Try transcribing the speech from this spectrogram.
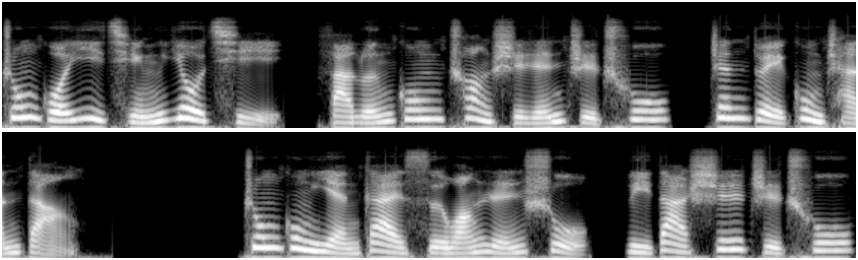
中国疫情又起，法轮功创始人指出，针对共产党，中共掩盖死亡人数。李大师指出，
